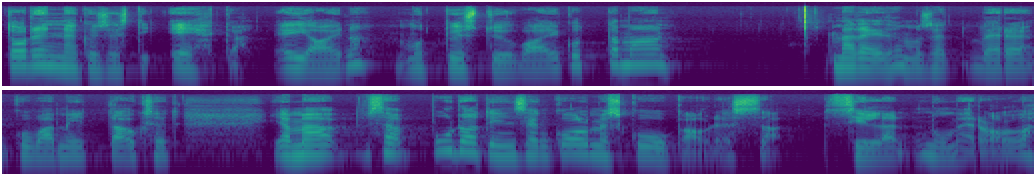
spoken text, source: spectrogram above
todennäköisesti ehkä, ei aina, mutta pystyy vaikuttamaan. Mä tein semmoiset verenkuvamittaukset ja mä pudotin sen kolmes kuukaudessa sillä numerolla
